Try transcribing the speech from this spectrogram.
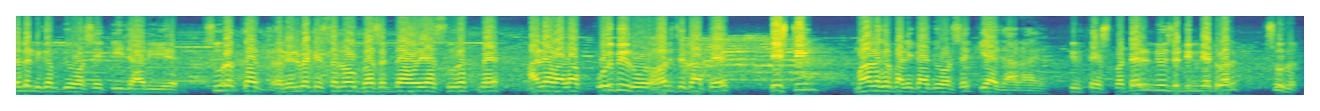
नगर निगम की ओर से की जा रही है। सूरत का रेलवे स्टेशन हो, बस अड्डा हो या सूरत में आने वाला कोई भी रोड हर जगह पे टेस्टिंग महानगर पालिका की ओर से किया जा रहा है। Kritesh Patel, news eighteen network, Surat.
